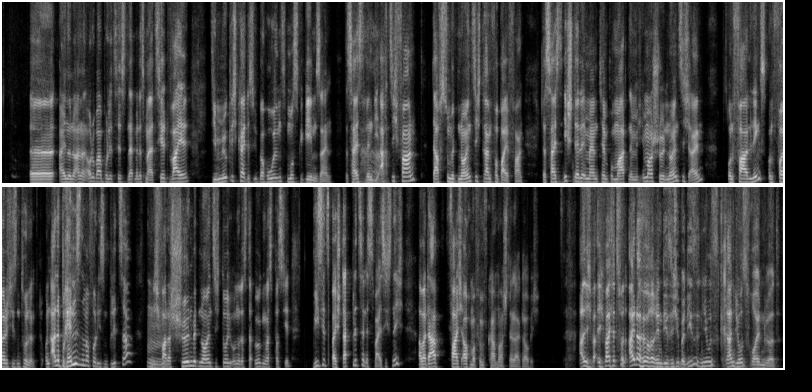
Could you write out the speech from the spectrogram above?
äh, einen oder anderen Autobahnpolizisten, der hat mir das mal erzählt, weil die Möglichkeit des Überholens muss gegeben sein. Das heißt, wenn die Ah. 80 fahren, darfst du mit 90 dran vorbeifahren. Das heißt, ich stelle in meinem Tempomat nämlich immer schön 90 ein und fahre links und feuere durch diesen Tunnel. Und alle bremsen immer vor diesem Blitzer und ich Mhm. fahre da schön mit 90 durch, ohne dass da irgendwas passiert. Wie es jetzt bei Stadtblitzern ist, weiß ich es nicht, aber da fahre ich auch mal 5 km/h schneller, glaube ich. Also ich, ich weiß jetzt von einer Hörerin, die sich über diese News grandios freuen wird.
